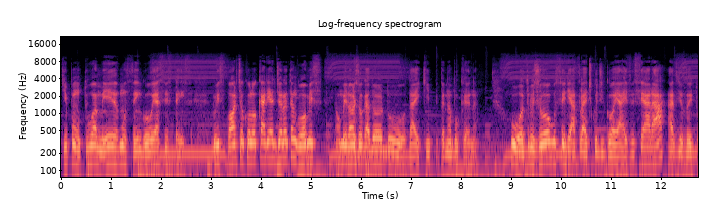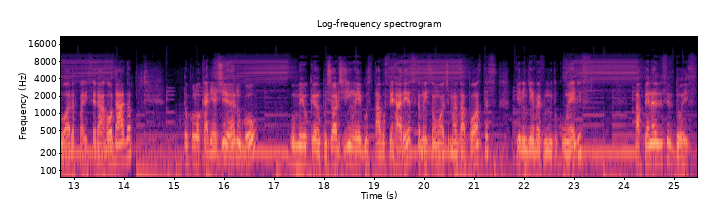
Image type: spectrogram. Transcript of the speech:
que pontua mesmo sem gol e assistência. No esporte eu colocaria Jonathan Gomes, é o melhor jogador do, da equipe pernambucana. O outro jogo seria Atlético de Goiás e Ceará, às 18 horas para encerrar a rodada. Eu colocaria Jean no gol. O meio-campo, Jorginho e Gustavo Ferrares, também são ótimas apostas, porque ninguém vai vir muito com eles. Apenas esses dois.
